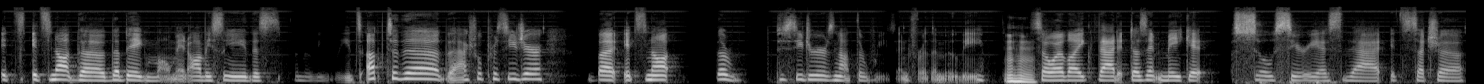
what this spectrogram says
it's it's not the the big moment. Obviously, this the movie leads up to the the actual procedure, but it's not the procedure is not the reason for the movie. So I like that it doesn't make it so serious that it's such a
